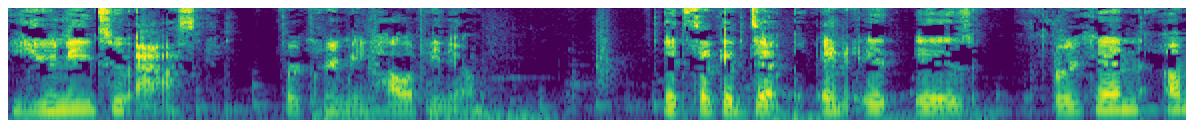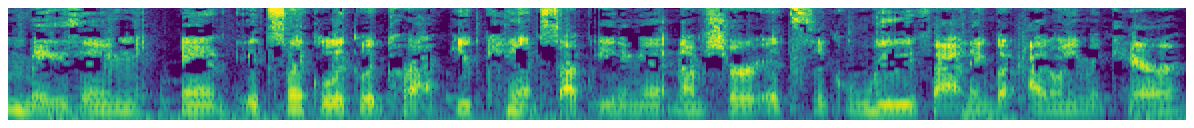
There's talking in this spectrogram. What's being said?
you need to ask for creamy jalapeno. It's like a dip and it is freaking amazing and it's like liquid crack. You can't stop eating it and I'm sure it's like really fattening, but I don't even care.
